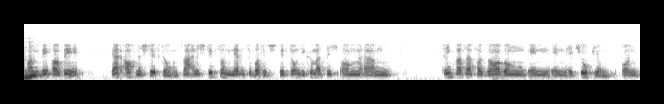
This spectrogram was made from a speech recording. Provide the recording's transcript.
vom BVB, der hat auch eine Stiftung. Und zwar eine Stiftung, die Nevin Subotic Stiftung, die kümmert sich um ähm, Trinkwasserversorgung in, in Äthiopien. Und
